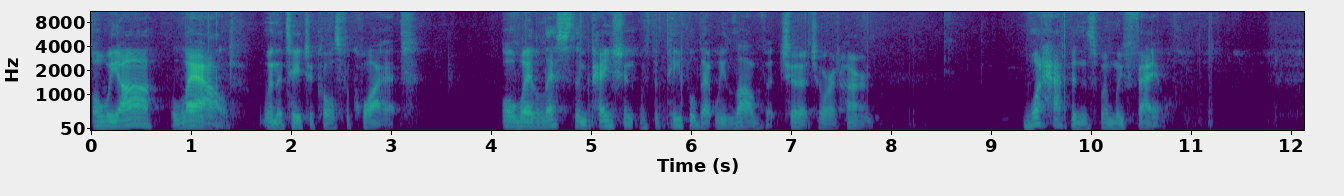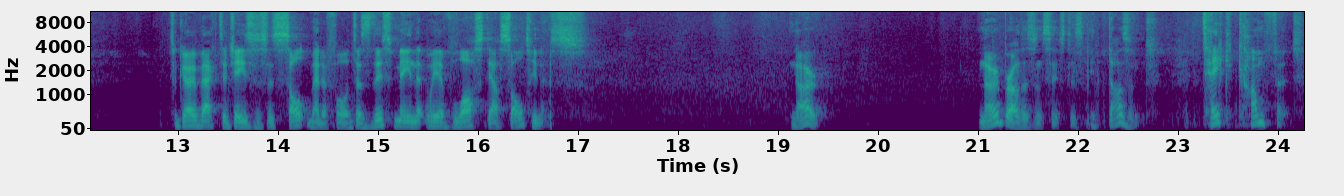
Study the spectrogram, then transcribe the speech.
or we are loud when the teacher calls for quiet, or we're less than patient with the people that we love at church or at home, what happens when we fail? to go back to Jesus' salt metaphor, does this mean that we have lost our saltiness? No. No, brothers and sisters, it doesn't. Take comfort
